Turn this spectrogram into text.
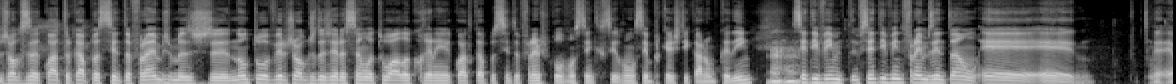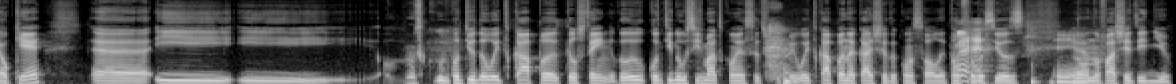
jogos a 4K a 60 frames, mas não estou a ver jogos da geração atual a correrem a 4K a 60 frames, porque vão sempre, vão sempre querer esticar um bocadinho. Uhum. 120, 120 frames então é, é, é o que é. Uh, e, e o conteúdo da 8K que eles têm, eu continuo cismado com essa, desculpa, 8K na caixa da console é tão falacioso, yeah. não, não faz sentido nenhum.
